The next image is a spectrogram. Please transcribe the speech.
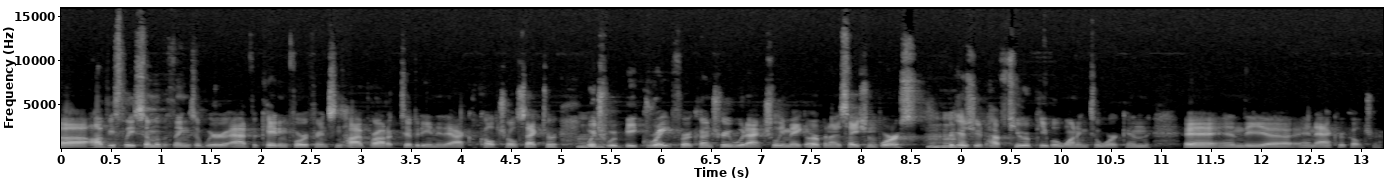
obviously, some of the things that we're advocating for, for instance, high productivity in the agricultural sector, mm-hmm. which would be great for a country, would actually make urbanization worse mm-hmm. because you'd have fewer people wanting to work in, in, the, in agriculture.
